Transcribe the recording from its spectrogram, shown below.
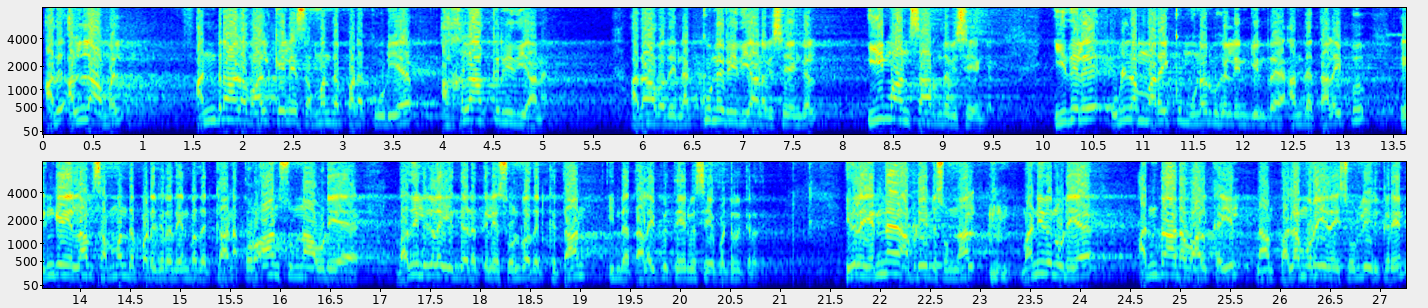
அது அல்லாமல் அன்றாட வாழ்க்கையிலே சம்பந்தப்படக்கூடிய அஹ்லாக்கு ரீதியான அதாவது நட்குண ரீதியான விஷயங்கள் ஈமான் சார்ந்த விஷயங்கள். இதிலே உள்ளம் மறைக்கும் உணர்வுகள் என்கின்ற அந்த தலைப்பு எங்கேயெல்லாம் சம்பந்தப்படுகிறது என்பதற்கான குரான் சுன்னாவுடைய பதில்களை இந்த இடத்திலே சொல்வதற்கு தான் இந்த தலைப்பு தேர்வு செய்யப்பட்டிருக்கிறது. இதில் என்ன அப்படி என்று சொன்னால் மனிதனுடைய அன்றாட வாழ்க்கையில் நான் பலமுறை இதை சொல்லி இருக்கிறேன்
